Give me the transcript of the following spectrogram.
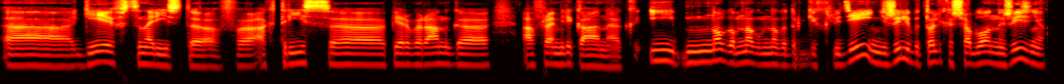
э, геев, сценаристов, актрис э, первого ранга, афроамериканок и много-много-много других людей, и не жили бы только шаблонной жизнью,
